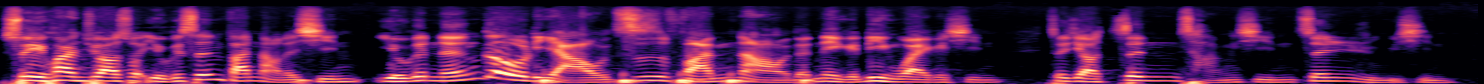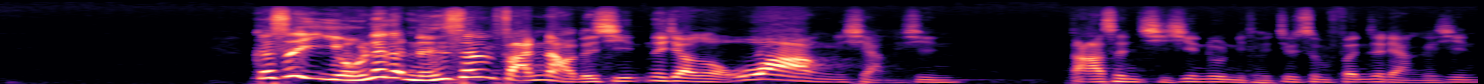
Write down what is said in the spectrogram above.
所以换句话说，有个生烦恼的心，有个能够了知烦恼的那个另外一个心，这叫真常心、真如心。可是有那个能生烦恼的心，那叫做妄想心。大乘起信论里头就是分这两个心。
